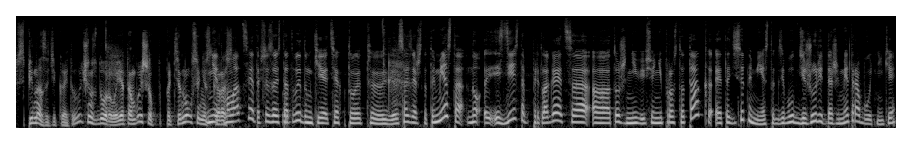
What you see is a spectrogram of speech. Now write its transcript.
спина затекает. Это очень здорово. Я там вышел, подтянулся несколько Нет, раз. молодцы, это все зависит от выдумки тех, кто это, э, содержит это место. Но э, здесь-то предлагается э, тоже не не, все не просто так. Это действительно место, где будут дежурить даже медработники,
